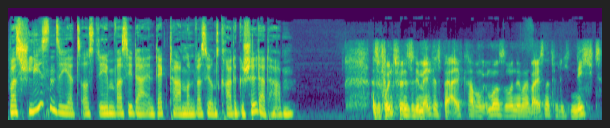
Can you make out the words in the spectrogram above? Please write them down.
Was schließen Sie jetzt aus dem, was Sie da entdeckt haben und was Sie uns gerade geschildert haben? Also fundführende Sedimente ist bei Altgrabungen immer so, ne? man weiß natürlich nicht,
